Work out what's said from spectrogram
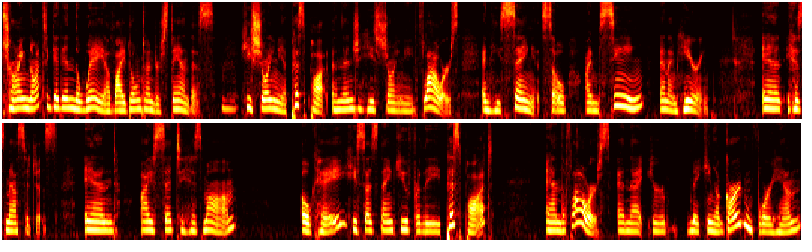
trying not to get in the way of I don't understand this. He's showing me a piss pot and then he's showing me flowers and he's saying it. So I'm seeing and I'm hearing and his messages. And I said to his mom, okay, he says thank you for the piss pot and the flowers and that you're making a garden for him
